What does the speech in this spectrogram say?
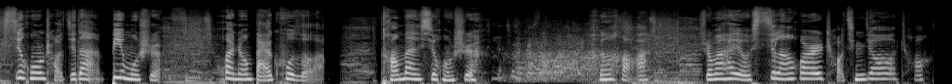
西红柿炒鸡蛋，闭幕式换成白裤子了，糖拌西红柿 很好啊。什么还有西兰花炒青椒炒。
